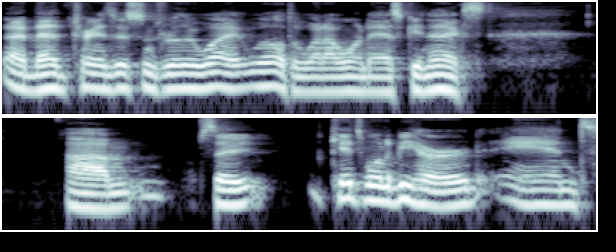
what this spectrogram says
that transitions really well to what i want to ask you next. Um, so kids want to be heard and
